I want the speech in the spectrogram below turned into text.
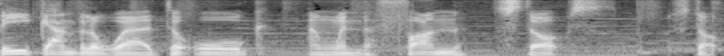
begambleaware.org, and when the fun stops, stop.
